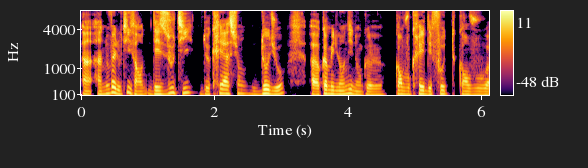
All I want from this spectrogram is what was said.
un, nouvel outil, enfin des outils de création d'audio, euh, comme ils l'ont dit. Donc, euh, quand vous créez des fautes, quand vous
